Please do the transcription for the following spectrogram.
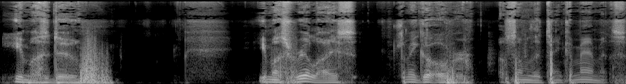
you must do. You must realize. Let me go over some of the Ten Commandments.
